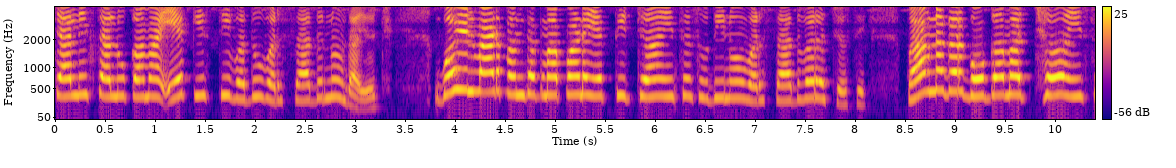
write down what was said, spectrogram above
ચાલીસ તાલુકામાં એક ઇંચથી વધુ વરસાદ નોંધાયો છે. ગોહિલવાડ પંથકમાં પણ એકથી છ ઇંચ સુધીનો વરસાદ વરસ્યો છે. ભાવનગર ઘોઘામાં છ ઇંચ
